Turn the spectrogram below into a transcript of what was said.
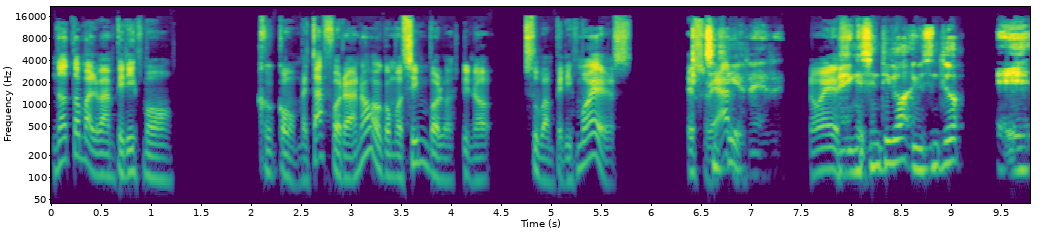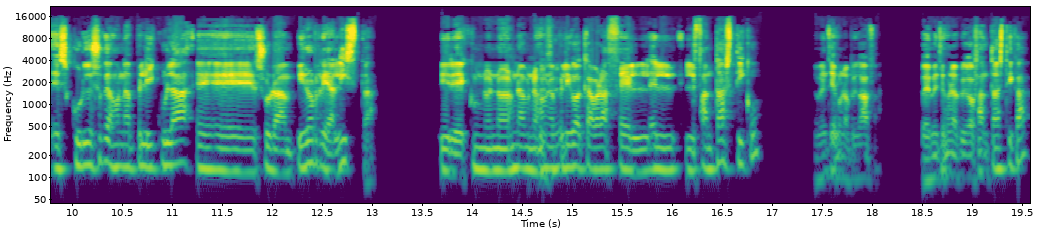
no toma el vampirismo como metáfora, ¿no? O como símbolo, sino su vampirismo es, es real. no es... En ese sentido, en ese sentido eh, es curioso que es una película eh, sobre vampiros realista. No, no, es una, una película que abrace el, el fantástico, Obviamente es una película, obviamente es una película fantástica,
